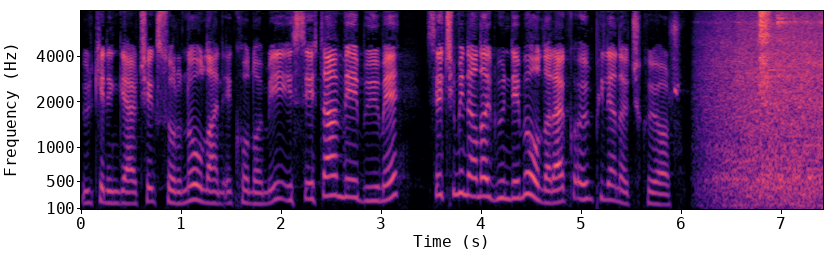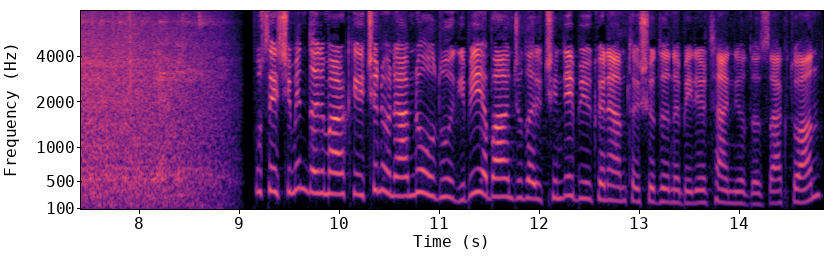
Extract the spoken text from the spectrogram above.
Ülkenin gerçek sorunu olan ekonomi, istihdam ve büyüme seçimin ana gündemi olarak ön plana çıkıyor. Bu seçimin Danimarka için önemli olduğu gibi yabancılar için de büyük önem taşıdığını belirten Yıldız Akdoğan,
